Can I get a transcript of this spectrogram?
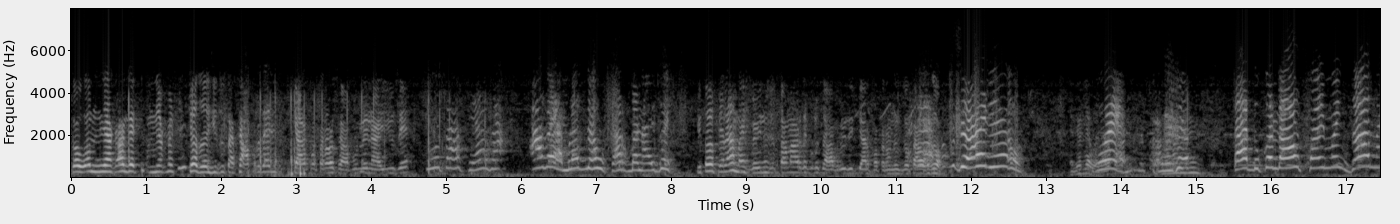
કહું આમ ન્યા કાં કે ન્યા કાં ક્યાં રહી તું તારે આપણે જાય ચાર પતરાઓ સાપુર લઈને આવી ગયું છે તું તાર ત્યાં જા. આ ગઈ હમણાં જ હું કાર બનાવી દઈ એ તો પેલા મારી ભાઈ નું તમારે તો પેલું સાપરું છે ચાર પતરાનું જોતા વધારે. તાર દુકાનદાર ફાઈ મઈ જા ને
